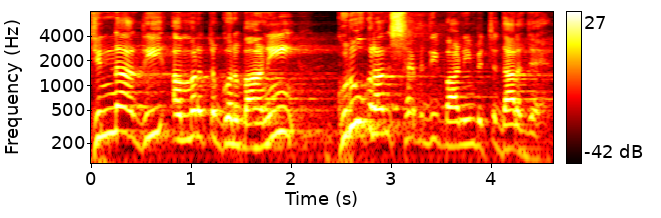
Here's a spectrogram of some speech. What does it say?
ਜਿਨ੍ਹਾਂ ਦੀ ਅੰਮ੍ਰਿਤ ਗੁਰਬਾਣੀ ਗੁਰੂ ਗ੍ਰੰਥ ਸਾਹਿਬ ਦੀ ਬਾਣੀ ਵਿੱਚ ਦਰਜ ਹੈ।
